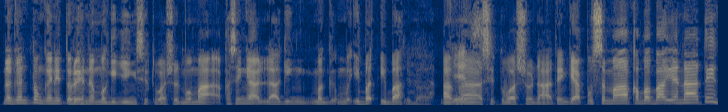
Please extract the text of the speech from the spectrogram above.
na ganitong ganito rin ang magiging sitwasyon mo. Ma, kasi nga, laging mag, ma- iba't iba Iba. ang Yes. ah, sitwasyon natin. Kaya po sa mga kababayan natin,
